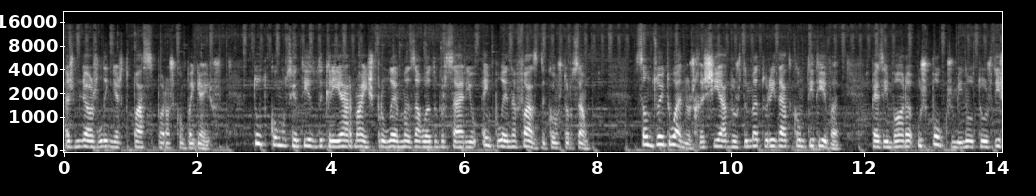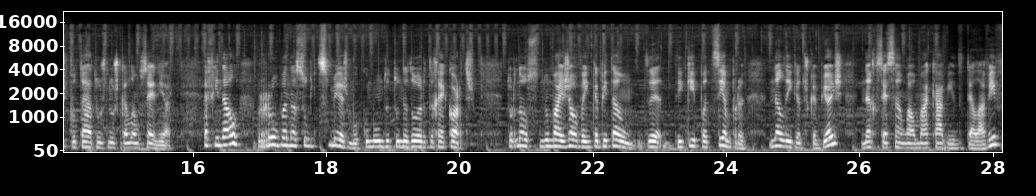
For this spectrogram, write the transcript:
as melhores linhas de passe para os companheiros. Tudo com o sentido de criar mais problemas ao adversário em plena fase de construção. São 18 anos recheados de maturidade competitiva, pese embora os poucos minutos disputados no escalão sénior. Afinal, Ruben assume de si mesmo como um detonador de recortes, tornou-se no mais jovem capitão de, de, equipa de sempre na Liga dos Campeões, na recepção ao Maccabi de Tel Aviv,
